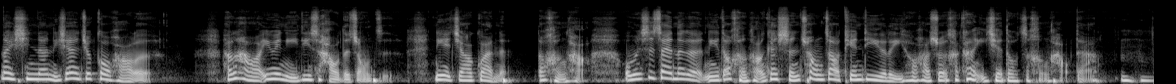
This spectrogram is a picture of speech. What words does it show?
耐心呢？你现在就够好了，很好啊，因为你一定是好的种子，你也浇灌了。都很好，我们是在那个你都很好。你看神创造天地了以后，他说他看一切都是很好的啊。嗯哼，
